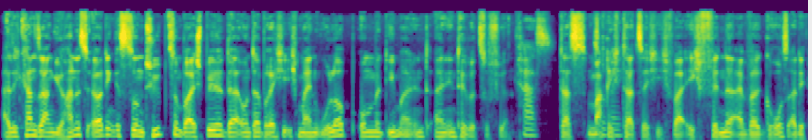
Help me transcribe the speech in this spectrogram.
Also ich kann sagen, Johannes Oerding ist so ein Typ zum Beispiel, da unterbreche ich meinen Urlaub, um mit ihm ein, ein Interview zu führen. Krass. Das mache ich tatsächlich, weil ich finde einfach großartig.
